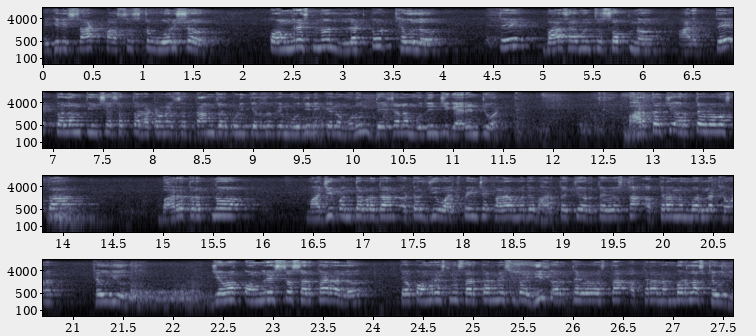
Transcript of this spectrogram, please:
हे गेली साठ पासष्ट वर्ष काँग्रेसनं लटकवत ठेवलं ते बाळासाहेबांचं स्वप्न आणि ते कलम तीनशे सत्तर हटवण्याचं काम जर कोणी केलं तर ते मोदीने केलं म्हणून देशाला मोदींची गॅरंटी वाटते. भारताची अर्थव्यवस्था भारतरत्न माजी पंतप्रधान अटलजी वाजपेयींच्या काळामध्ये भारताची अर्थव्यवस्था अकरा नंबरला ठेवण्यात ठेवली होती. जेव्हा काँग्रेसचं सरकार आलं तेव्हा काँग्रेसने सरकारने सुद्धा हीच अर्थव्यवस्था अकरा नंबरलाच ठेवली.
